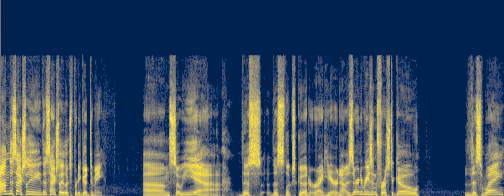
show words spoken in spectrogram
Um, this actually this actually looks pretty good to me. Um, so yeah, this this looks good right here. Now, is there any reason for us to go this way?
